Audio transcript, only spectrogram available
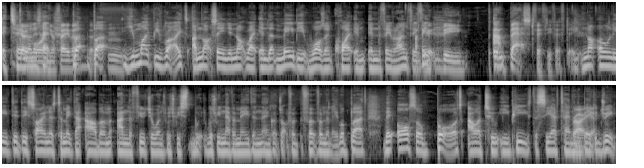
it turned on its more in head. your favour, but but- but hmm. you might be right. I'm not saying you're not right in that maybe it wasn't quite in, in the favor I'm thinking. I think it would be at best 50-50. not only did they sign us to make that album and the future ones, which we which we never made and then got dropped from, from, from the label, but they also bought our two EPs, the CF10 and the Bacon yeah. Dream.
